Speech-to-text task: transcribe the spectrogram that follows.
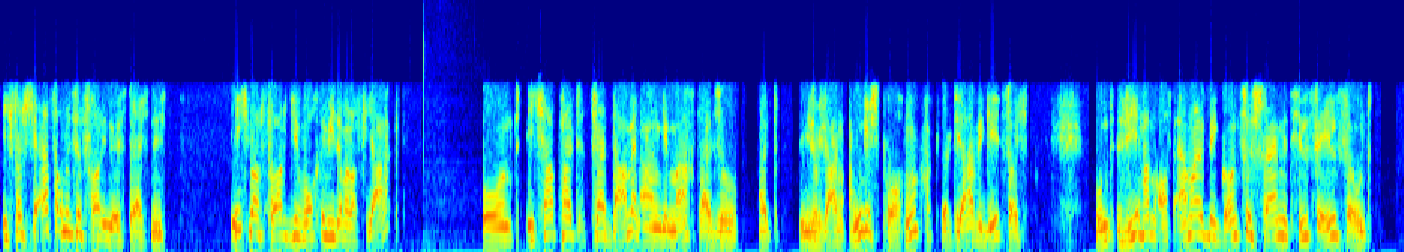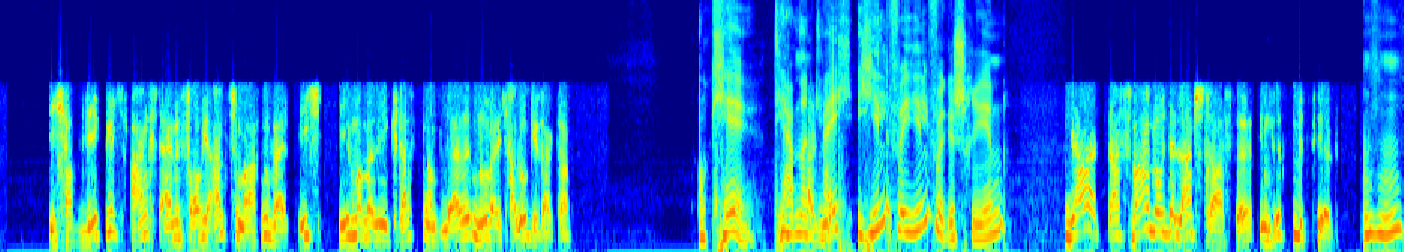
ich verstehe einfach diese Frauen in Österreich nicht. Ich war vorige Woche wieder mal auf Jagd und ich habe halt zwei Damen angemacht, also halt, wie soll ich sagen, angesprochen, habe gesagt, ja, wie geht's euch? Und sie haben auf einmal begonnen zu schreien mit Hilfe, Hilfe. Und ich habe wirklich Angst, eine Frau hier anzumachen, weil ich irgendwann mal in den Knast landen werde, nur weil ich Hallo gesagt habe. Okay, die haben dann also, gleich Hilfe, Hilfe geschrien. Ja, das war noch in der Landstraße im dritten Bezirk. Mhm.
